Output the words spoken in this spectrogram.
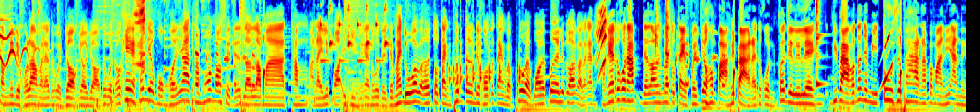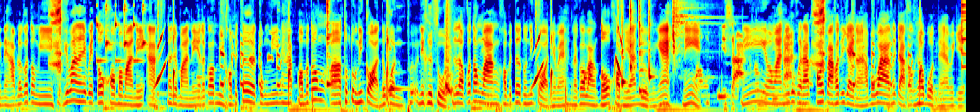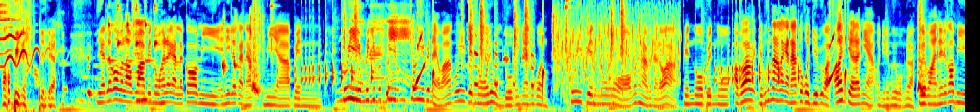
ทำเนียเด็กโคราชมาแล้วทุกคนหยอกหยอกหยอกทุกคนโอเคงั้นเดี๋ยวผมขออนุญาตทำห้องนอนเสร็จเดี๋ยวเราเรามาทำอะไรเรียบร้อยอีกทีแล้วกันทุกคนเดี๋ยวจะมาให้ดูว่าเออตกแต่งเพิ่มเติมเดี๋ยวขอตกแต่งแบบพวกแบบวอลเปเปอร์เรียบร้อยก่อนแล้วกันโอเคทุกคนครับเดี๋ยวเราจะมาตกแต่งเฟอร์นิเจอร์ห้องป่าพี่ป่านะทุกคนก็เดี๋ยวเลยพี่ป่าเขาต้องจะมีตู้เสื้อผ้านะประมาณนี้อันหนึ่งนะครับแล้วก็ต้องมีพี่ว่าน่าจะเป็นโต๊ะคอมประมาณนี้อะน่าจะประมาณนี้แล้วก็มีคอมพิวเตอร์ตรงนี้นะครับอ๋อมันต้องอ่าทุบตรงนี้ก่อนทุกคนเพื่อนี่คือสูตรแล้วเราก็ต้องวางคอมพิวเตอร์ตรงนี้ก่อนใช่ไหมแล้วก็วางโต๊ะคอมที่ร้านดื่มอย่างเงี้ยนี่ ปีศาจนี่ประมาณนี้ทุกคนครับห้องปลาเขาจะใหญ่หน่อยครับเพราะว่าเนื่องจากเขาชอบบ่นนะฮะเมื่อกี้ห้องปีศาจเดี๋ยวเนี่ยแล้วก็เราวางเป็นโนให้แล้วกันแล้วก็มีอันนี้แล้วกันครับมีอ่าเป็นเก้าอี้เมื่อกี้เก้าอี้เก้าอี้ไปไหนวะเก้าอี้เป็นโนที่ผมดูเมื่อกี้ทุกคนเก้าอี้เป็นโนหรอมันหายไปไหนแล้วอะเป็นโนเป็นโนเอาเป็นว่าเดี๋ยวพิ่งนั่งแล้วกันนะทุกคนยืนไปก่อนเออเจอแล้วเนี่ยอยู่ในมือผมด้วยประมาณนี้แล้วก็มี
